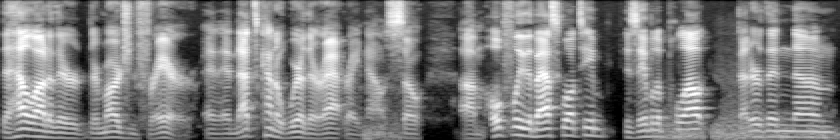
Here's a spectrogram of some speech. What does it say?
the hell out of their their margin for error, and and that's kind of where they're at right now. So um, hopefully the basketball team is able to pull out better than um,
